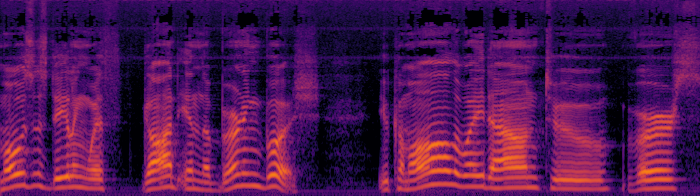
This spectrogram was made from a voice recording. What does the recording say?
Moses dealing with God in the burning bush, you come all the way down to verse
